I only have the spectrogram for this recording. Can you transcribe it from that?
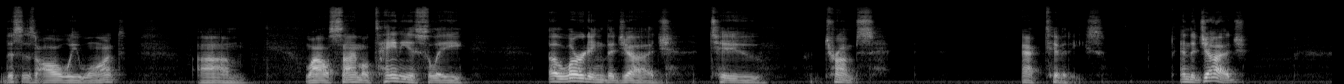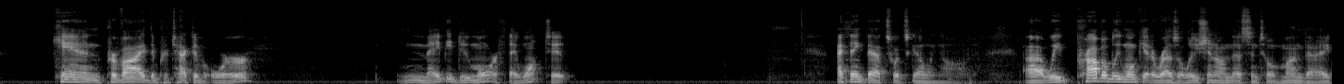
this is all we want, um, while simultaneously alerting the judge to Trump's activities. And the judge can provide the protective order, maybe do more if they want to. I think that's what's going on. Uh, we probably won't get a resolution on this until Monday.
